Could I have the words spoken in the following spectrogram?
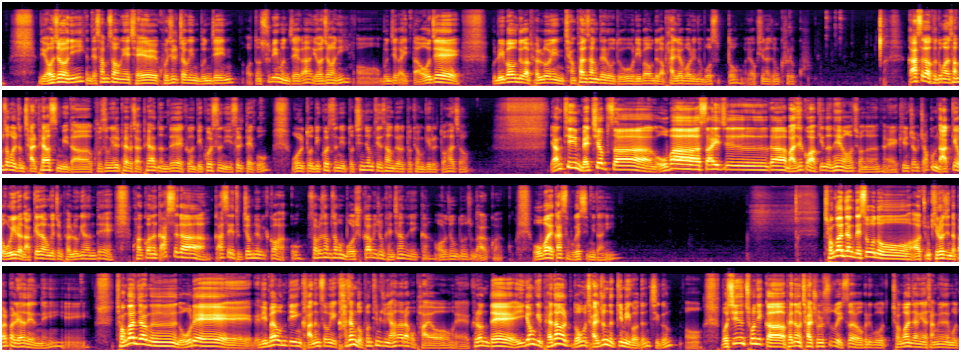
근데 여전히 근데 삼성의 제일 고질적인 문제인 어떤 수비 문제가 여전히 어, 문제가 있다. 어제 리바운드가 별로인 장판 상대로도 리바운드가 발려버리는 모습도 역시나 좀 그렇고. 가스가 그동안 삼성을 좀 잘 패왔습니다. 9승 1패로 잘 패왔는데 그건 니콜슨이 있을 때고 오늘 또 니콜슨이 또 친정팀 상대로 또 경기를 또 하죠. 양팀 매치업상 오바 사이즈가 맞을 것 같기는 해요. 저는 예, 기준점 조금 낮게 오히려 낮게 나온 게 좀 별로긴 한데 관건은 가스가 가스의 득점력일 것 같고 서울 삼성은 뭐 슛감이 좀 괜찮으니까 어느 정도는 좀 나올 것 같고 오바의 가스 보겠습니다. 정관장 대 소노 아, 좀 길어진다 빨리빨리 해야 되겠네 예. 정관장은 올해 리바운딩 가능성이 가장 높은 팀 중에 하나라고 봐요 예. 그런데 이 경기 배당을 너무 잘 준 느낌이거든 지금 어. 뭐 시즌 초니까 배당을 잘 줄 수도 있어요 그리고 정관장이야 작년에 뭐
